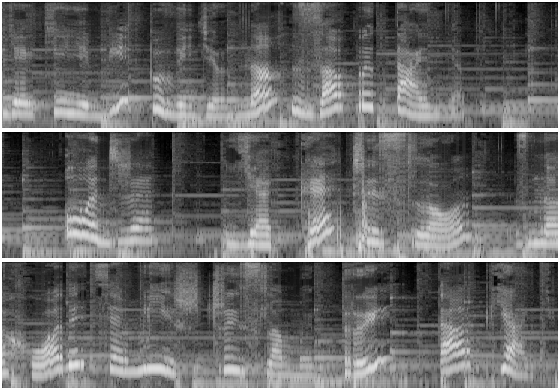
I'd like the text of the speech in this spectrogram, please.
яке є відповіддю на запитання. Отже, яке число знаходиться між числами 3 та 5?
